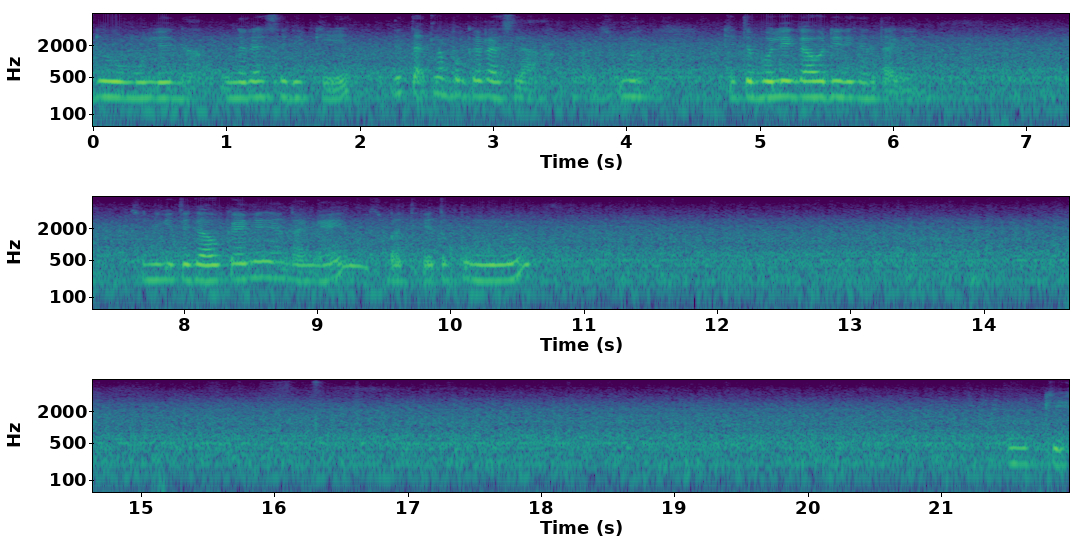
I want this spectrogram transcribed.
Dua mula nak mengeras sedikit. Dia tak terlalu keras lah. Cuma kita boleh gaul dia dengan tangan. Sini kita gaulkan dia dengan tangan. Sebab kita tepung dulu. Okey.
